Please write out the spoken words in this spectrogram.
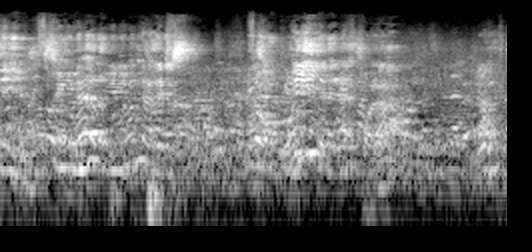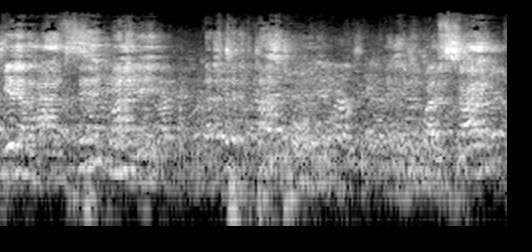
things. So you have you at this. So we the diaspora work together and save money that help transport. It was sky,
